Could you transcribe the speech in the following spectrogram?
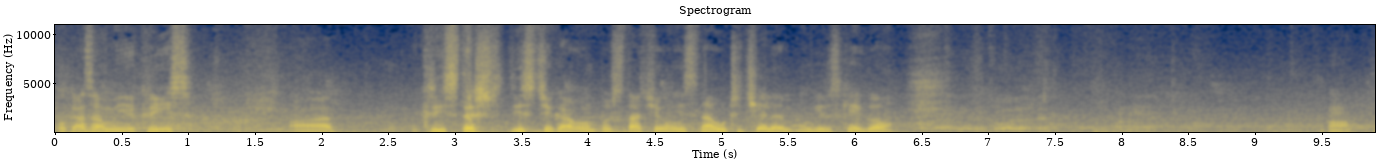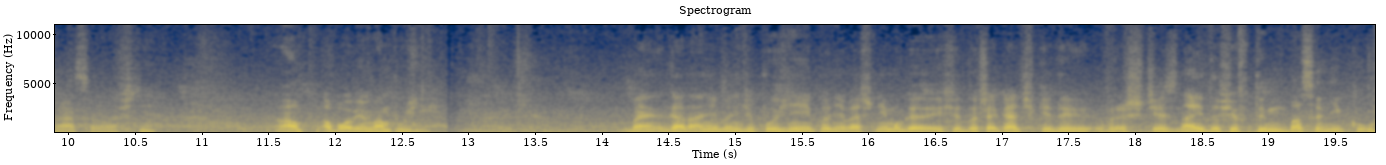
Pokazał mi je Chris. A Chris też jest ciekawą postacią, jest nauczycielem angielskiego. O, wraca właśnie. O, opowiem Wam później. Gadanie będzie później, ponieważ nie mogę się doczekać, kiedy wreszcie znajdę się w tym baseniku.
